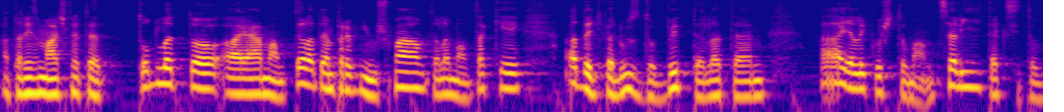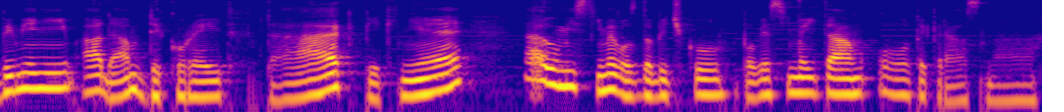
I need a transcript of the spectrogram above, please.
a tady zmáčknete tohleto a já mám tenhle ten první už mám, tenhle mám taky a teďka jdu zdobit tenhle ten a jelikož to mám celý, tak si to vyměním a dám decorate. Tak, pěkně a umístíme ozdobičku, pověsíme ji tam, o, to je krásná.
